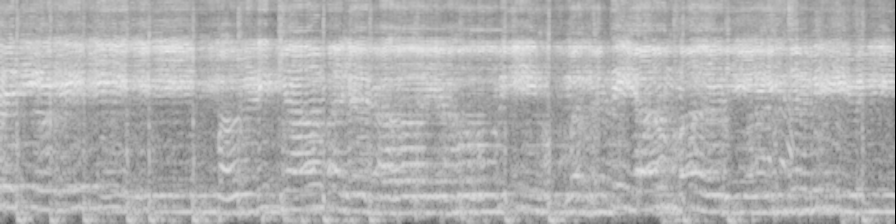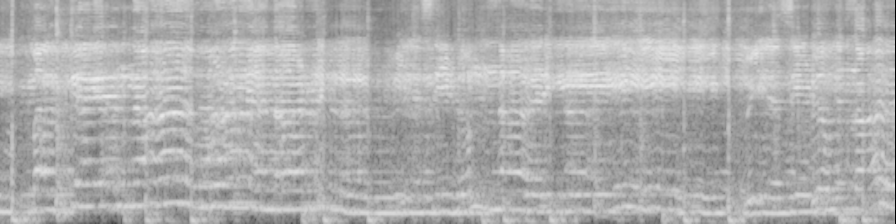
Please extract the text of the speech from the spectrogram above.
வீரசிடும் நாள்.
